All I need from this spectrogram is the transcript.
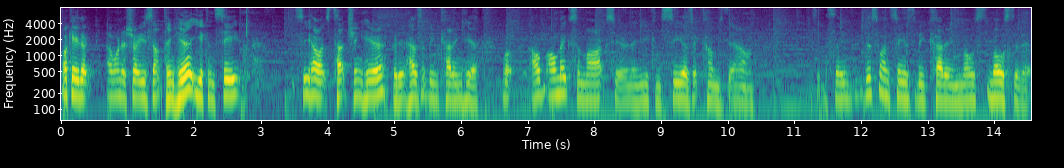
Okay, look, I want to show you something here. You can see see how it's touching here, but it hasn't been cutting here. Well, I'll, I'll make some marks here and then you can see as it comes down. Is it the same? This one seems to be cutting most, most of it.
